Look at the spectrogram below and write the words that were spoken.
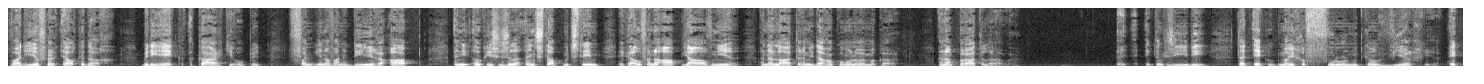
waar die juffrou elke dag by die hek 'n kaartjie op het van een of ander diere, aap, en die ouppies as hulle instap moet stem, ek hou van 'n aap, ja of nee, en dan later in die dag kom hulle by mekaar en dan praat hulle daaroor. Ek dink is hierdie dat ek ook my gevoel moet kan weergee. Ek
